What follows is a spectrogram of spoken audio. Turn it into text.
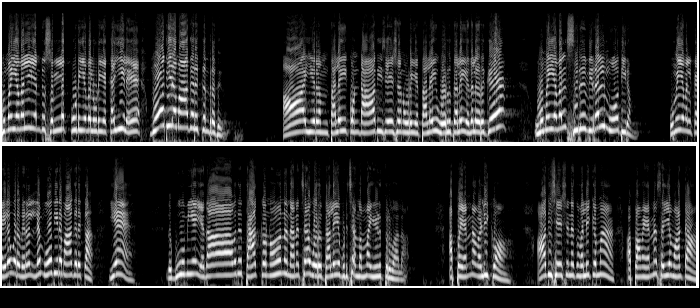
உமையவள் என்று சொல்லக்கூடியவளுடைய கையிலே மோதிரமாக இருக்கின்றது. ஆயிரம் தலை கொண்ட ஆதிசேஷனுடைய தலை ஒரு தலை எதில் இருக்கு? உமையவள் சிறு விரல் மோதிரம். உமையவள் கையில் ஒரு விரலில் மோதிரமாக இருக்கான். ஏன்? இந்த பூமியை ஏதாவது தாக்கணும்னு நினச்சா ஒரு தலையை பிடிச்சி அந்த அம்மா இழுத்துருவாளாம். அப்போ என்ன வலிக்கும்? ஆதிசேஷனுக்கு வலிக்குமா? அப்போ அவன் என்ன செய்ய மாட்டான்?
